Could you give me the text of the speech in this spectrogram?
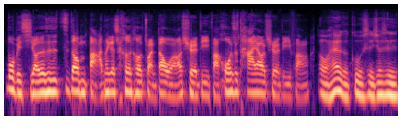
莫名其妙，就是自动把那个车头转到我要去的地方，或者是他要去的地方。哦，我还有个故事，就是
